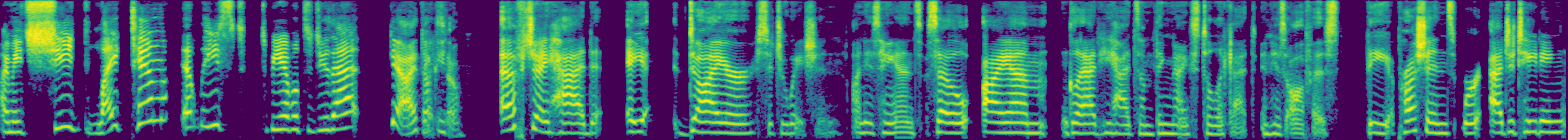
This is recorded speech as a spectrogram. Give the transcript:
I mean, she liked him at least to be able to do that. Yeah, I think so. FJ had a dire situation on his hands. So I am glad he had something nice to look at in his office. The Prussians were agitating,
